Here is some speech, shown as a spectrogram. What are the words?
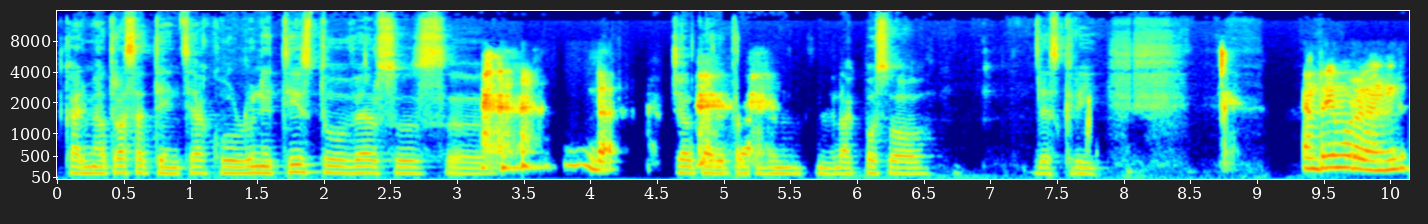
care mi-a tras atenția, cu lunetistul versus uh, da. cel care trage mulțime. Dacă poți să o descrii. În primul rând,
